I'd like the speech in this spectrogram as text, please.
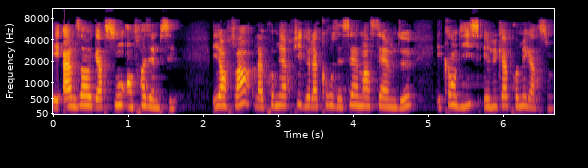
et Hamza aux garçons en 3e C. Et enfin, la première fille de la course des CM1 CM2 est Candice et Lucas premier garçon.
